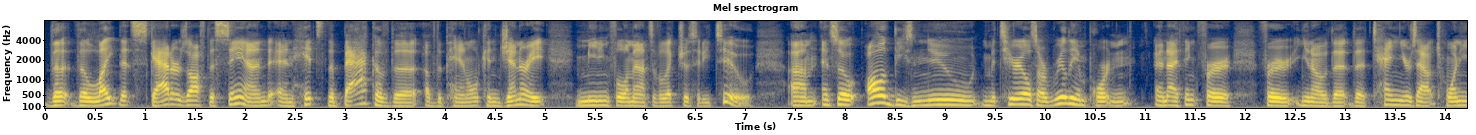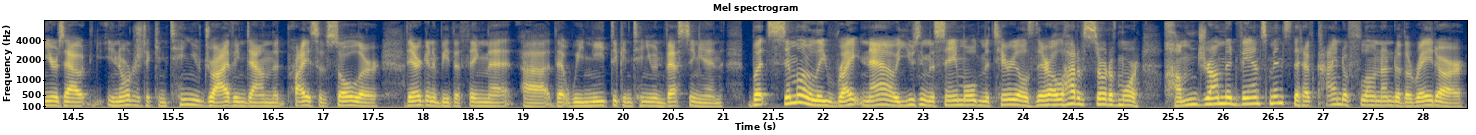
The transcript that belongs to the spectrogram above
the the light that scatters off the sand and hits the back of the of the panel can generate meaningful amounts of electricity too. Um, and so all of these new materials are really important and I think for for you know the the 10 years out 20 years out in order to continue driving down the price of solar they're going to be the thing that uh, that we need to continue investing in. But similarly right now using the same old materials there are a lot of sort of more humdrum advancements that have kind of flown under the radar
